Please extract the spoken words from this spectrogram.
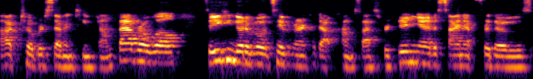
October 17th, John Favreau will. So you can go to votesaveamerica.com slash Virginia to sign up for those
